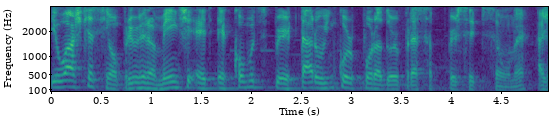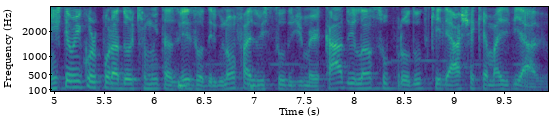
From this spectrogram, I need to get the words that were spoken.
Eu acho que assim, ó, primeiramente é, é como despertar o incorporador para essa percepção, né? A gente tem um incorporador que muitas vezes, Rodrigo, não faz o estudo de mercado e lança o produto que ele acha que é mais viável.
